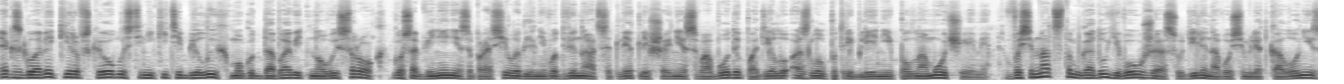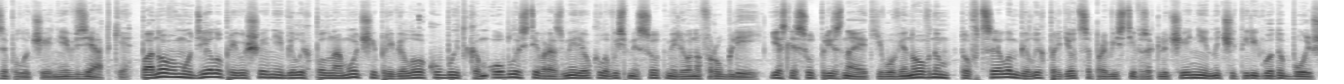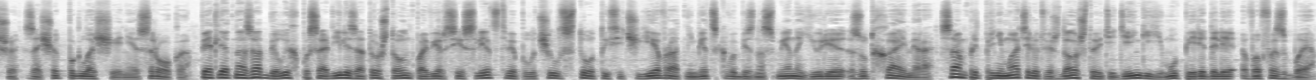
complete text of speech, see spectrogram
Экс-главе Кировской области Никите Белых могут добавить новый срок. Гособвинение запросило для него 12 лет лишения свободы по делу о злоупотреблении полномочиями. В 2018 году его уже осудили на 8 лет колонии за получение взятки. По новому делу превышение Белых полномочий привело к убыткам области в размере около 800 миллионов рублей. Если суд признает его виновным, то в целом Белых придется провести в заключении на 4 года больше за счет поглощения срока. Пять лет назад назад Белых посадили за то, что он, по версии следствия, получил 100 тысяч евро от немецкого бизнесмена Юрия Зутхаймера. Сам предприниматель утверждал, что эти деньги ему передали в ФСБ.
